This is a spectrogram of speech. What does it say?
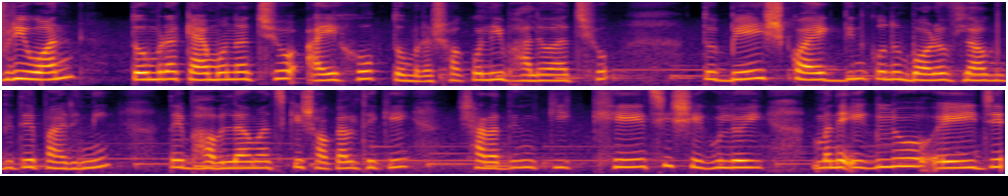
এভরিওয়ান, তোমরা কেমন আছো? আই হোপ তোমরা সকলেই ভালো আছো। তো বেশ কয়েকদিন কোনো বড় ভ্লগ দিতে পারিনি, তাই ভাবলাম আজকে সকাল থেকেই সারাদিন কি খেয়েছি সেগুলোই মানে এগুলো, এই যে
